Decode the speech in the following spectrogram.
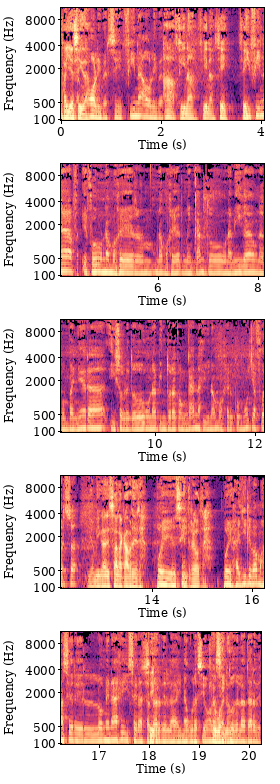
fallecida. Oliver, sí, Fina Oliver. Ah, Fina, Fina, sí, sí. Y Fina f- fue una mujer, una mujer, un encanto, una amiga, una compañera y sobre todo una pintora con ganas y una mujer con mucha fuerza. Mi amiga de Sara Cabrera, Pues sí, entre otras. pues allí le vamos a hacer el homenaje y será esta Sí. tarde la inauguración a las bueno. 5 de la tarde.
